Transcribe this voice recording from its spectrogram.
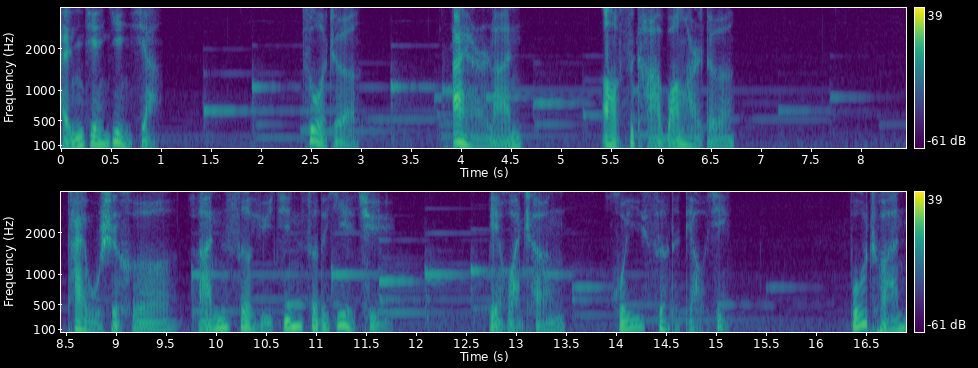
晨间印象》，作者爱尔兰奥斯卡·王尔德。泰晤士河蓝色与金色的夜曲变换成灰色的调性，驳船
